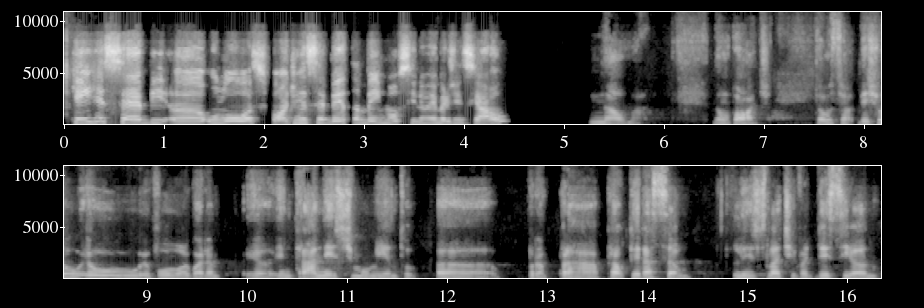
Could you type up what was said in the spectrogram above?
Quem recebe uh, o LOAS pode receber também o auxílio emergencial? Não, não pode. Então, assim, ó, deixa eu, eu, eu vou agora uh, entrar neste momento para alteração legislativa desse ano,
